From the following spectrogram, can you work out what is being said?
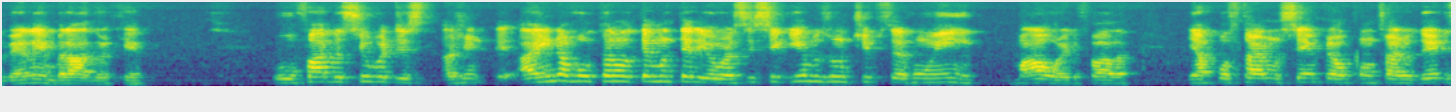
bem lembrado aqui. O Fábio Silva diz, gente, ainda voltando ao tema anterior, se seguirmos um tipster ruim, mal, ele fala, e apostarmos sempre ao contrário dele,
